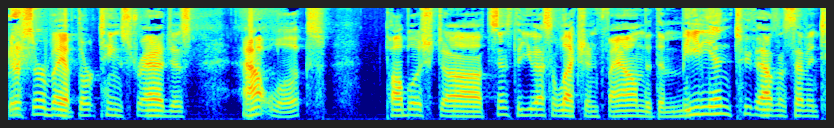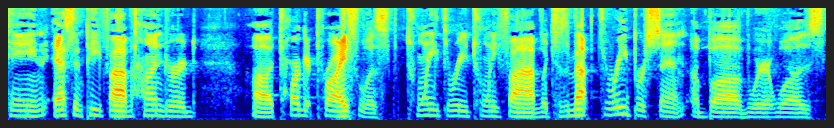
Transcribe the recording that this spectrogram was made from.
Their survey of 13 strategists outlooks published uh, since the U.S. election found that the median 2017 S&P 500 uh, target price was 23.25, which is about three percent above where it was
